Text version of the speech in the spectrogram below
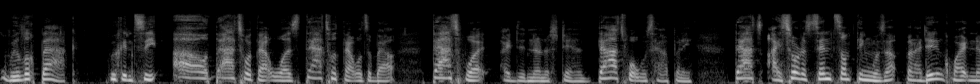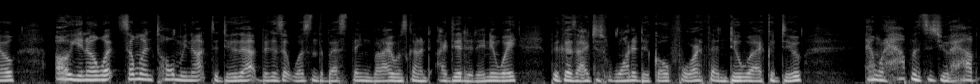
we look back we can see, oh, that's what that was. That's what that was about. That's what I didn't understand. That's what was happening. That's, I sort of sensed something was up, but I didn't quite know. Oh, you know what? Someone told me not to do that because it wasn't the best thing, but I was going to, I did it anyway because I just wanted to go forth and do what I could do. And what happens is you have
